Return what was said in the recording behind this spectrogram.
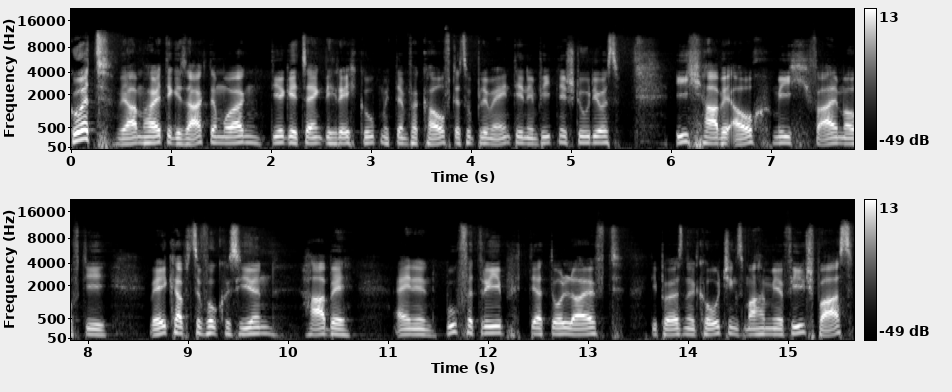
Gut, wir haben heute gesagt am Morgen, dir geht es eigentlich recht gut mit dem Verkauf der Supplemente in den Fitnessstudios. Ich habe auch mich vor allem auf die Weltcups zu fokussieren, habe einen Buchvertrieb, der toll läuft, die Personal Coachings machen mir viel Spaß.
